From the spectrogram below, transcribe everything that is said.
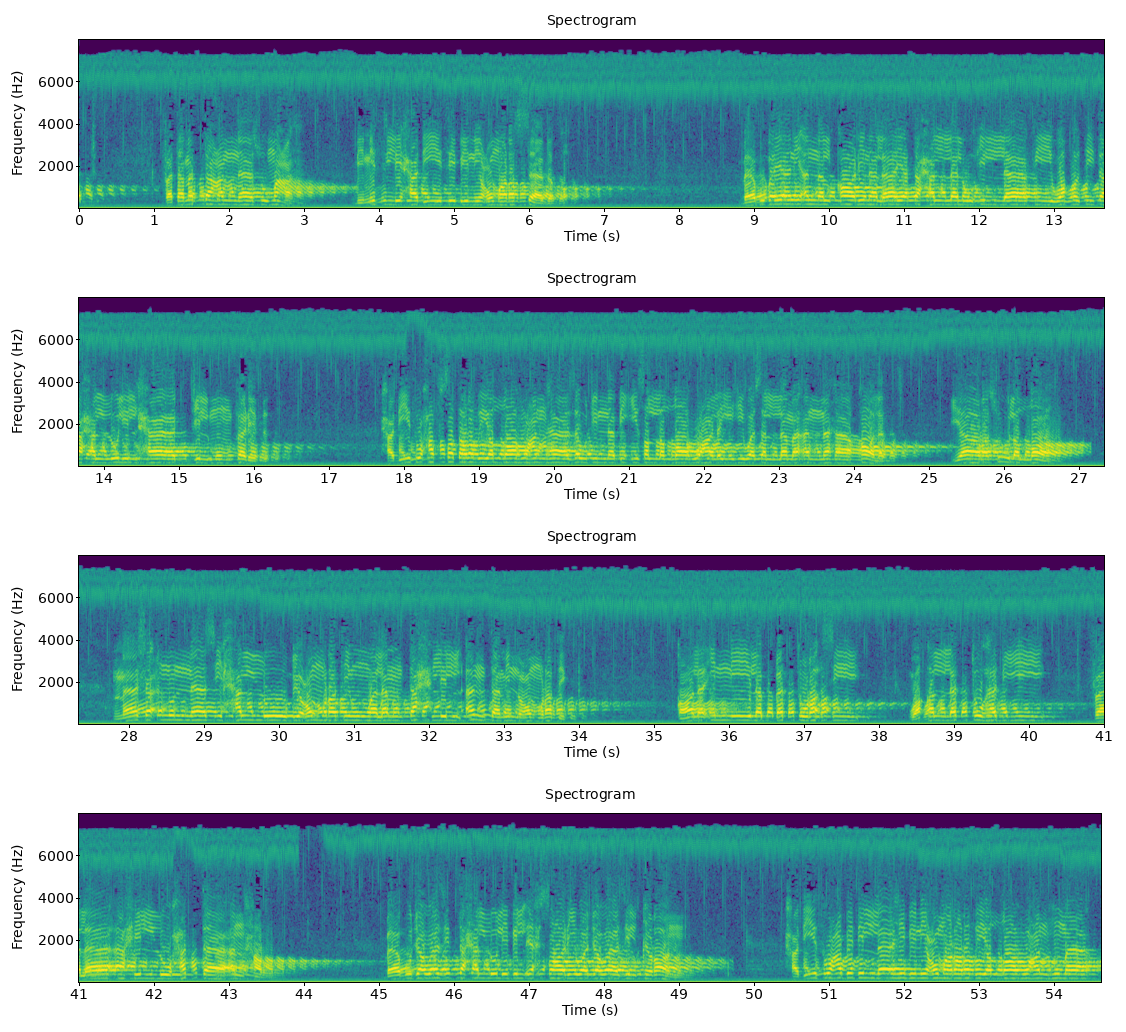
فتمتع الناس معه بمثل حديث ابن عمر السابق. باب بيان أن القارن لا يتحلل إلا في وقت تحلل الحاج المنفرد. حديث حفصة رضي الله عنها زوج النبي صلى الله عليه وسلم أنها قالت يا رسول الله ما شأن الناس حلوا بعمرة ولم تحلل أنت من عمرتك؟ قال إني لبت رأسي وقلدت هديي فلا أحل حتى أنحر. باب جواز التحلل بالإحصار وجواز القران. حديث عبد الله بن عمر رضي الله عنهما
